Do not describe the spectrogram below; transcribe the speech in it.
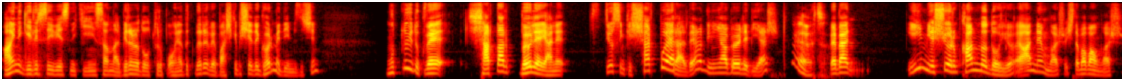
Aynı gelir seviyesindeki insanlar bir arada oturup oynadıkları ve başka bir şey de görmediğimiz için mutluyduk ve şartlar böyle yani diyorsun ki şart bu herhalde ya dünya böyle bir yer. Evet. ve ben iyiyim yaşıyorum karnım da doyuyor. E, annem var işte babam var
